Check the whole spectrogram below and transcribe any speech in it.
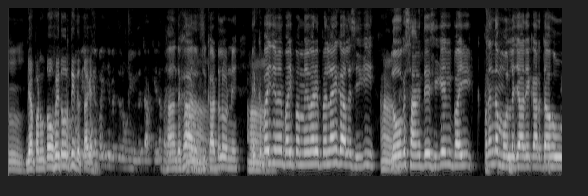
ਹੂੰ। ਵੀ ਆਪਾਂ ਨੂੰ ਤੋਹਫੇ ਤੌਰ ਤੇ ਹੀ ਦਿੱਤਾ ਗਿਆ ਹਾਂ ਦਿਖਾ ਦਿਓ ਤੁਸੀਂ ਹਾਂ। ਕੱਢ ਲਓ ਨੇ ਇੱਕ ਹਾਂ। ਬਾਈ ਜਿਵੇਂ ਬਾਈ ਪੰਮੇ ਬਾਰੇ ਪਹਿਲਾਂ ਇਹ ਗੱਲ ਸੀਗੀ ਹਾਂ। ਲੋਕ ਸੰਗਦੇ ਸੀਗੇ ਵੀ ਬਾਈ ਪਤਾ ਨਹੀਂ ਦਾ ਮੁੱਲ ਜ਼ਿਆਦੇ ਕਰਦਾ ਹੋਊ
